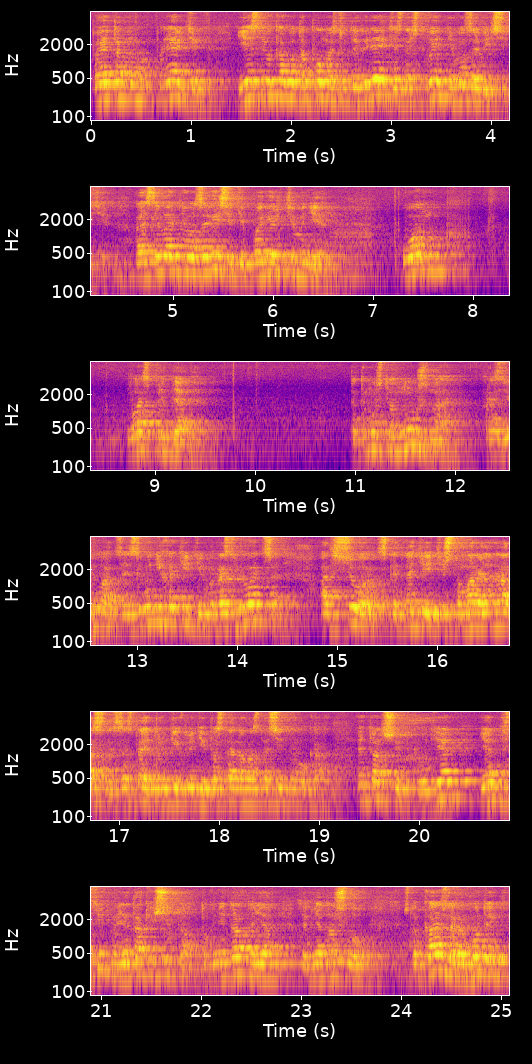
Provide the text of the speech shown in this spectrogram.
Поэтому, понимаете, если вы кого-то полностью доверяете, значит вы от него зависите. А если вы от него зависите, поверьте мне, он вас предавит. Потому что нужно развиваться. Если вы не хотите развиваться, а все, так сказать, надеетесь, что мораль нравственность заставит других людей постоянно вас носить на руках, это ошибка. Вот я, я действительно, я так и считал. Только недавно я, до меня дошло, что каждый работает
